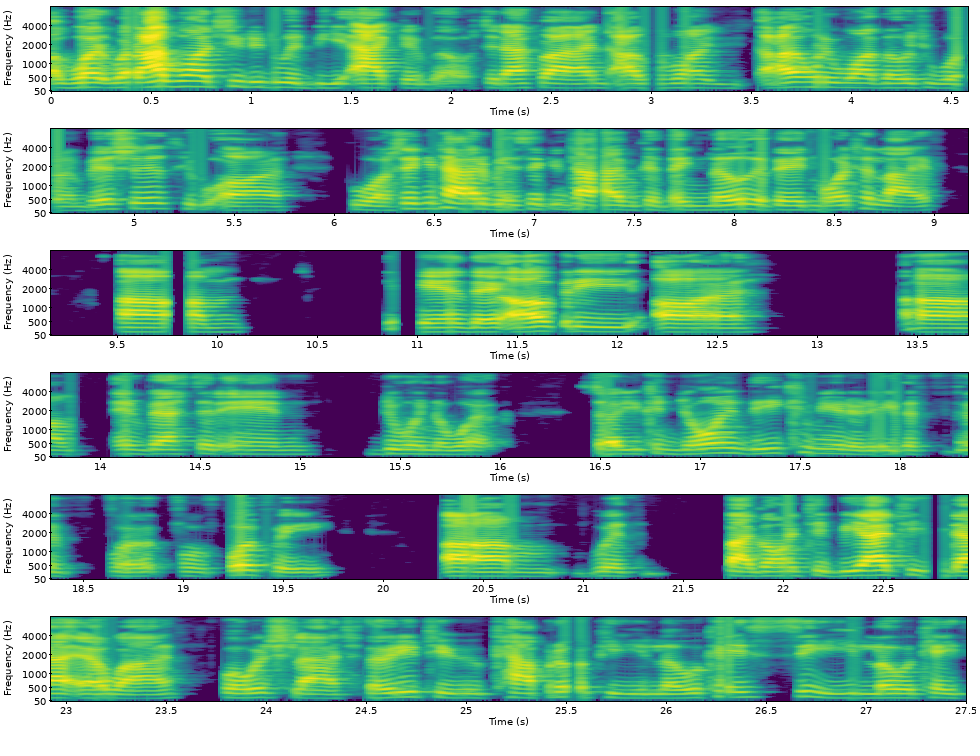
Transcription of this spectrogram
what what I want you to do is be active though. So that's why I, I want I only want those who are ambitious, who are who are sick and tired of being sick and tired because they know that there's more to life. Um, and they already are um, invested in doing the work. So you can join the community the, the, for, for, for free um, with by going to bit.ly forward slash 32 capital P lowercase c lowercase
